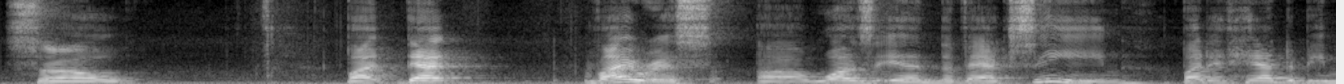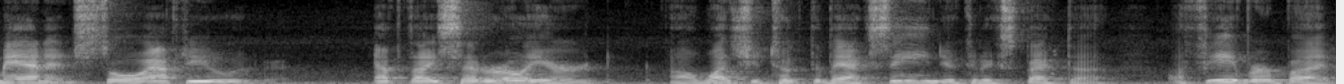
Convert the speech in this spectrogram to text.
So, but that virus uh, was in the vaccine, but it had to be managed. So after you, after I said earlier, uh, once you took the vaccine, you could expect a, a fever, but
